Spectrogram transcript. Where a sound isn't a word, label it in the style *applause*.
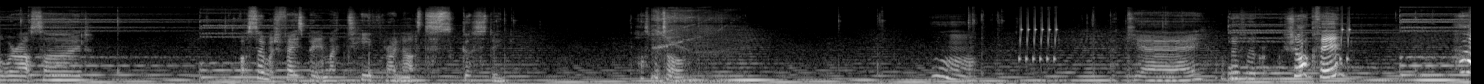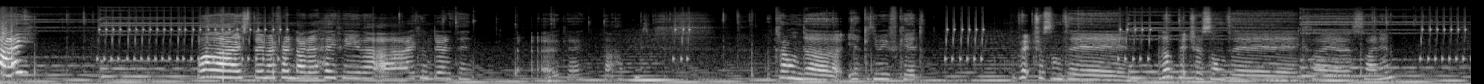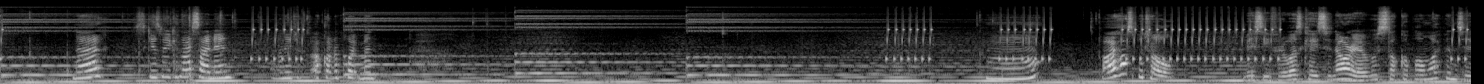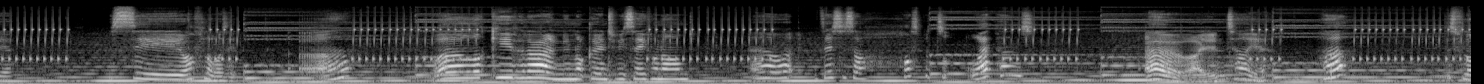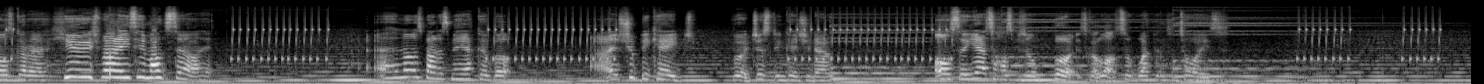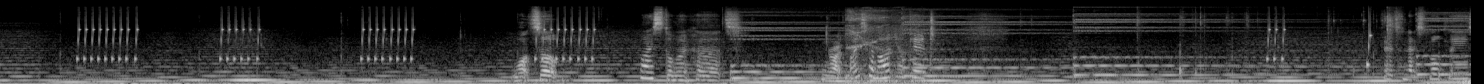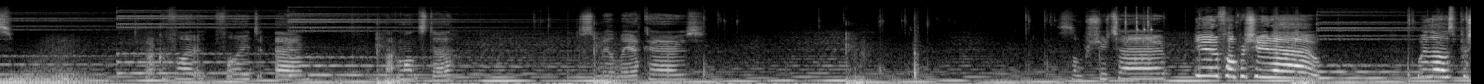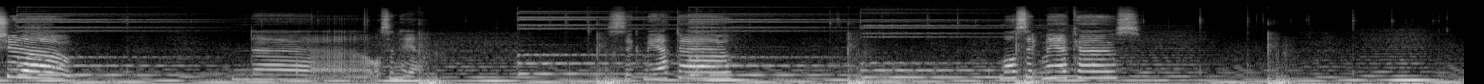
Oh, we're outside. I've got so much face paint in my teeth right now, it's disgusting. Hospital. Hmm. Okay. Shark fin! Hi! Well, I stay my friend died of hay fever. I couldn't do anything. Okay, that happens. A calendar. Yeah, can you move, kid? A picture of something. Another picture of something. Can I uh, sign in? No? Excuse me, can I sign in? I need to, I've got an appointment. Hmm? Why hospital? Missy, for the worst case scenario, we'll stock up on weapons here. See, what floor was it? Uh? Well, lucky for now, I'm not going to be safe unarmed. Uh. This is a hospital. Weapons? Oh, I didn't tell you. Huh? Floor's got a huge man-eating monster on it. Uh, not as bad as Mogeko, but uh, it should be caged, but just in case you know. Also, yeah, it's a hospital, but it's got lots of weapons and toys. What's up? My stomach hurts. Right place or not, you kid? Go to the next floor, please. I can avoid um, that monster. Some my echoes. Some prosciutto. Beautiful prosciutto! Willow's prosciutto! And, uh, what's in here? Sick Mogeko. More sick Mogekos.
